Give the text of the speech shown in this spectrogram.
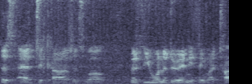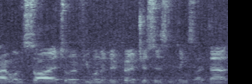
does add to cart as well. But if you want to do anything like time on site, or if you want to do purchases and things like that,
